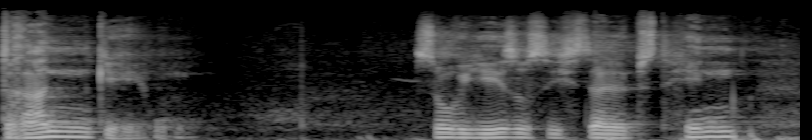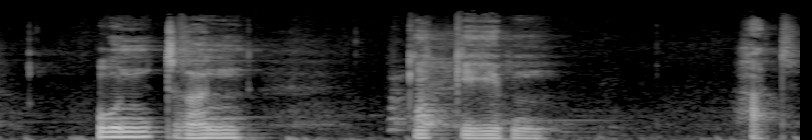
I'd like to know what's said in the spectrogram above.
dran geben. So wie Jesus sich selbst hin und dran gegeben hat.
